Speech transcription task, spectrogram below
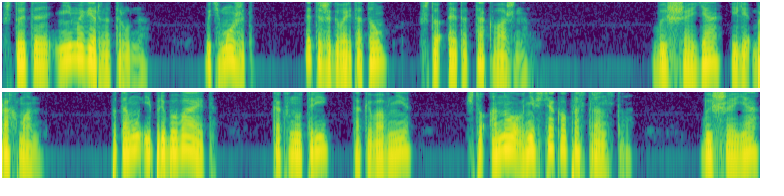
что это неимоверно трудно. Быть может, это же говорит о том, что это так важно. Высшее Я или Брахман потому и пребывает как внутри, так и вовне, что оно вне всякого пространства. Высшее Я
